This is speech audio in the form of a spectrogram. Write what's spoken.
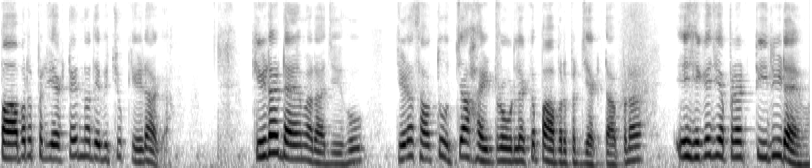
power project ਇਹਨਾਂ ਦੇ ਵਿੱਚੋਂ ਕਿਹੜਾ ਹੈਗਾ? ਕਿਹੜਾ ਡੈਮ ਹੈ ਰਾਜੀ ਉਹ? ਜਿਹੜਾ ਸਭ ਤੋਂ ਉੱਚਾ ਹਾਈਡਰੋਲਿਕ ਪਾਵਰ ਪ੍ਰੋਜੈਕਟ ਆ ਆਪਣਾ। ਇਹ ਹੈਗਾ ਜੀ ਆਪਣਾ ਟੀਰੀ ਡੈਮ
